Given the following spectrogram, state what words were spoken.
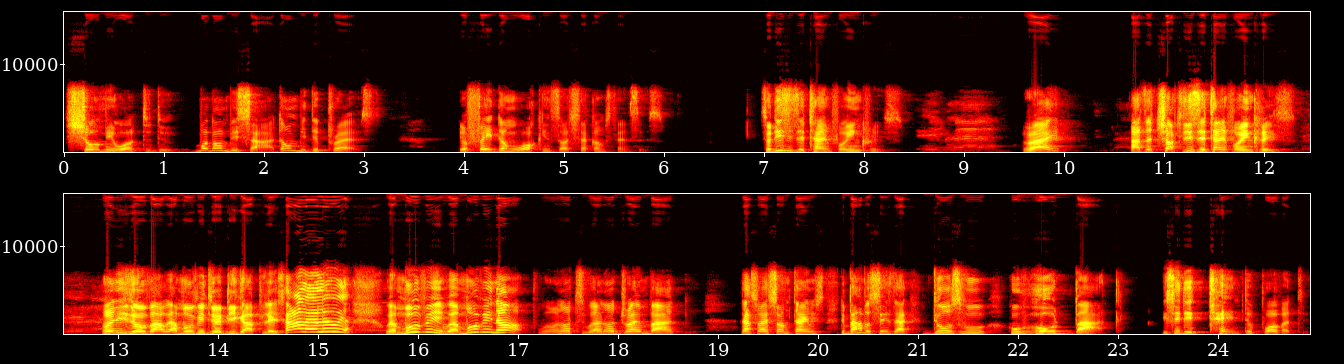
Show me what to do. But don't be sad. Don't be depressed. Your faith don't work in such circumstances. So this is a time for increase. Amen. Right? As a church, this is a time for increase. When it's over, we are moving to a bigger place. Hallelujah. We're moving, we're moving up. We're not, we're not drawing back. That's why sometimes the Bible says that those who, who hold back, you say they tend to poverty.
